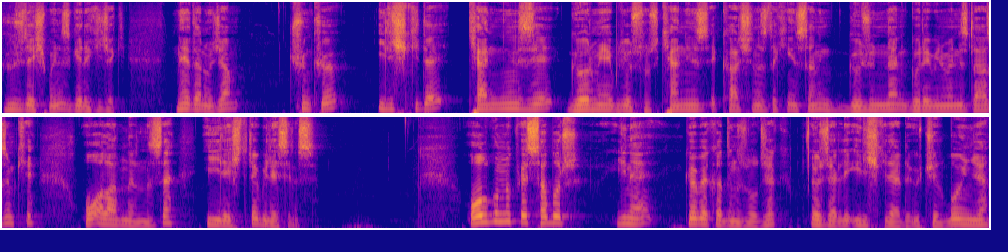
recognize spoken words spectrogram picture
yüzleşmeniz gerekecek. Neden hocam? Çünkü ilişkide kendinizi görmeyebiliyorsunuz. Kendinizi karşınızdaki insanın gözünden görebilmeniz lazım ki o alanlarınızı iyileştirebilirsiniz. Olgunluk ve sabır yine göbek adınız olacak. Özellikle ilişkilerde 3 yıl boyunca.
